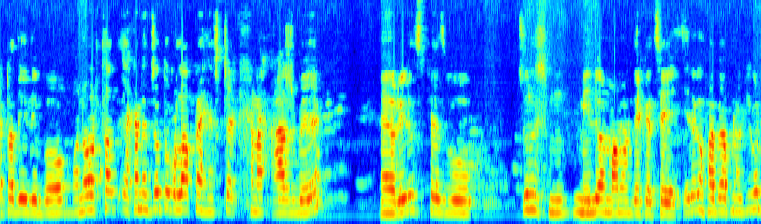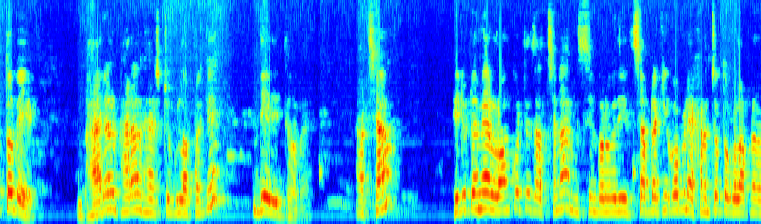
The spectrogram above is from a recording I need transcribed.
এটা দিয়ে দিব। মানে অর্থাৎ এখানে যতগুলো আপনার হ্যাশট্যাগ এখানে আসবে হ্যাঁ রিলস ফেসবুক চল্লিশ মিলিয়ন মানুষ দেখেছে, এরকমভাবে আপনার কী করতে হবে? ভাইরাল ভাইরাল হ্যাশট্যাগুলো আপনাকে দিয়ে দিতে হবে। আচ্ছা ভিডিওটা আমি আর লং করতে চাচ্ছি না, আমি সিম্পলভাবে দিচ্ছি। আপনারা কী করবেন? এখানে যতগুলো আপনার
